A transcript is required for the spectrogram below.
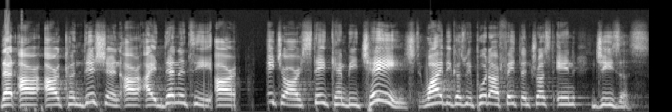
that our, our condition, our identity, our nature, our state can be changed. Why? Because we put our faith and trust in Jesus.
